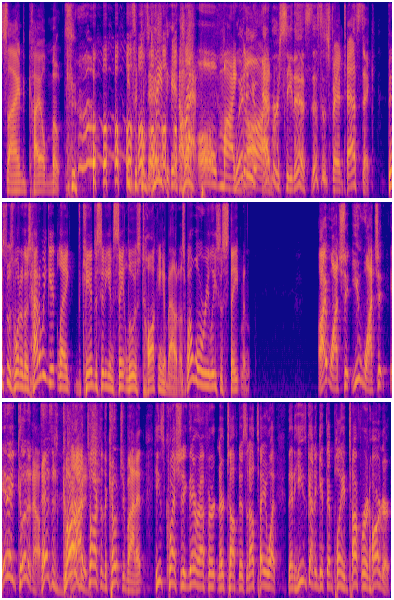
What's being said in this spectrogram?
Signed Kyle Moats. It's a complete Damn. Oh, crap. Oh my when god! do you ever see this? This is fantastic. This was one of those. How do we get like the Kansas City and St. Louis talking about us? Well, we'll release a statement. I watched it. You watch it. It ain't good enough. This is garbage. I talked to the coach about it. He's questioning their effort and their toughness. And I'll tell you what, then he's got to get them playing tougher and harder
